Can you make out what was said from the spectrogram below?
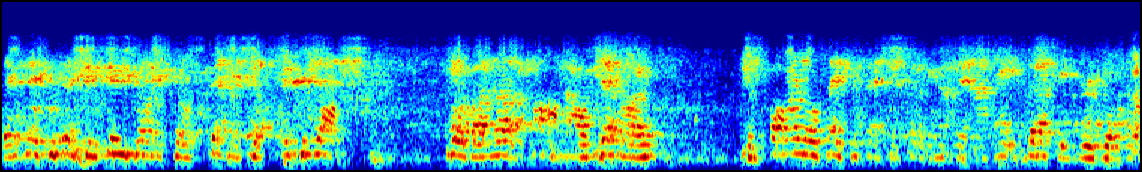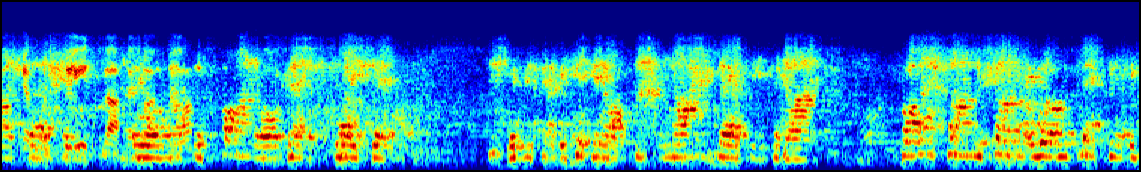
Then station session two is running from 7 till 6 o'clock, followed by another half hour demo. The final safety session is going to be happening at 8.30 through till 9.30. chyba, We'll co? have the final demonstration, which is going to be kicking off at 9.30 tonight. By that time, the sun will definitely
